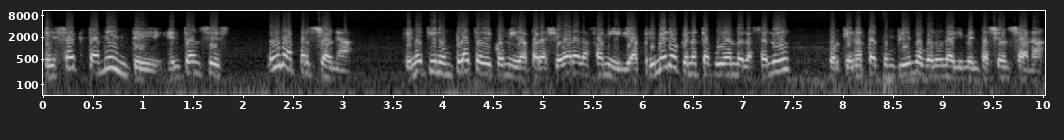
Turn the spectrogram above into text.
Exactamente. Entonces, una persona que no tiene un plato de comida para llevar a la familia, primero que no está cuidando la salud porque no está cumpliendo con una alimentación sana.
